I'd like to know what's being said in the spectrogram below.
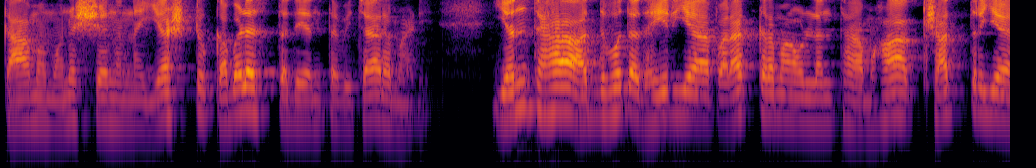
ಕಾಮ ಮನುಷ್ಯನನ್ನ ಎಷ್ಟು ಕಬಳಿಸ್ತದೆ ಅಂತ ವಿಚಾರ ಮಾಡಿ. ಎಂತಹ ಅದ್ಭುತ ಧೈರ್ಯ, ಪರಾಕ್ರಮ ಉಳ್ಳಂತಹ ಮಹಾಕ್ಷಾತ್ರಿಯ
